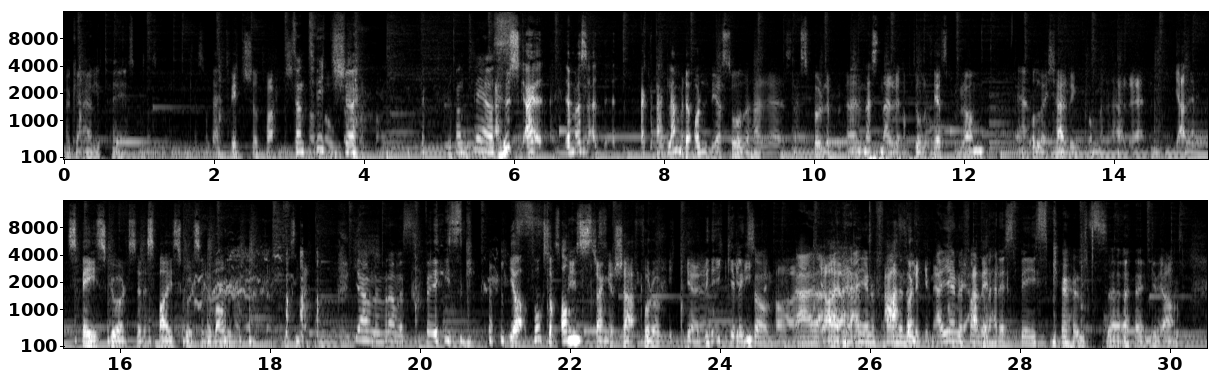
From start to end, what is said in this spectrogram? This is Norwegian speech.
OK, jeg er litt høy. Jeg skal ta sånn. Det er sånn der Twitch og tvert. Sånn Twitch. Andreas Jeg husker jeg, jeg, altså, jeg, jeg, jeg glemmer det aldri jeg så det her eh, spørre, eh, nesten her aktualitetsprogram, Ja. og det var ei kjerring på med det her eh, ja, det Space Girls eller Spice Girls eller hva det nå heter. Sånn. Jævlig bra med Space Girls. Ja, folk som anstrenger seg for å ikke, Ikke liksom vite hva Ja, ja, Ja, ja, ja. Jeg gir nå faen i det. Jeg gir nå faen i det her Space Girls-greia.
